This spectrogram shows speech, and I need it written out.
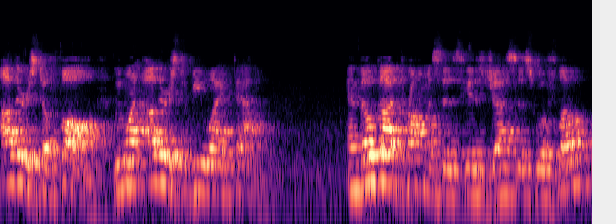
others to fall. We want others to be wiped out. And though God promises his justice will flow,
